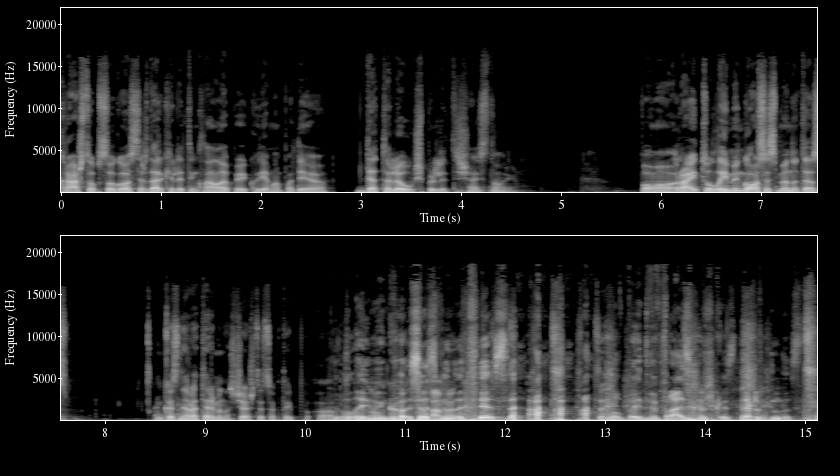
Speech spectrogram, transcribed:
krašto apsaugos ir dar keli tinklalapiai, kurie man padėjo detaliau užpildyti šią istoriją. Po raitų laimingosios minutės, kas nėra terminas, čia aš tiesiog taip... pavadinau. Laimingosios Amen. minutės. Labai dviprasmiškas terminas.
